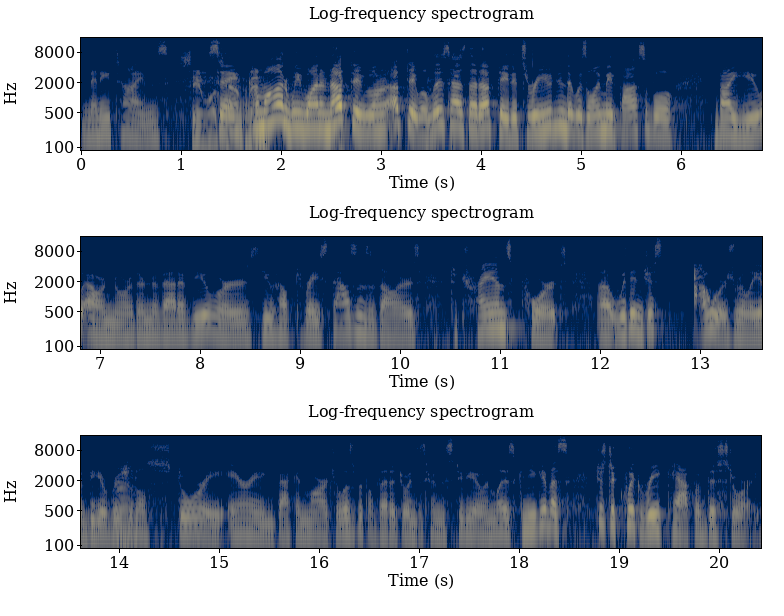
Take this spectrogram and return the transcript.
many times Seeing what's saying, happening. come on, we want an update. We want an update. Well, Liz has that update. It's a reunion that was only made possible by you, our Northern Nevada viewers. You helped raise thousands of dollars to transport uh, within just hours, really, of the original story airing back in March. Elizabeth Olvera joins us here in the studio. And Liz, can you give us just a quick recap of this story?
